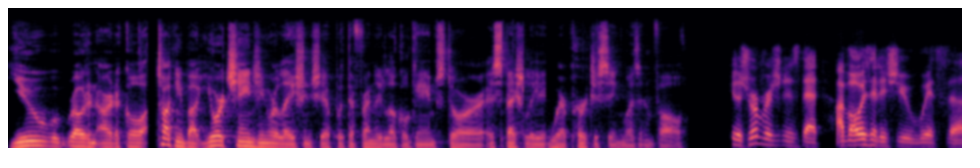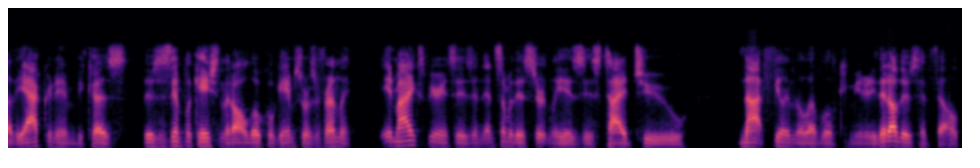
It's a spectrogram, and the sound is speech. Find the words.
You wrote an article talking about your changing relationship with the friendly local game store, especially where purchasing was involved. The short version is that I've always had issue with uh, the acronym because there's this implication that all local game stores are friendly. In my experiences, and, and some of this certainly is is tied to not feeling the level of community that others have felt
